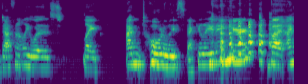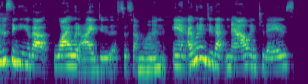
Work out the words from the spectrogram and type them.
definitely was like I'm totally speculating here, but I'm just thinking about why would I do this to someone? And I wouldn't do that now in today's.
